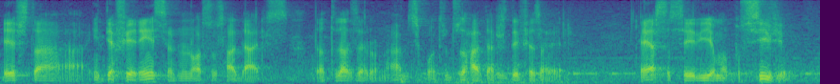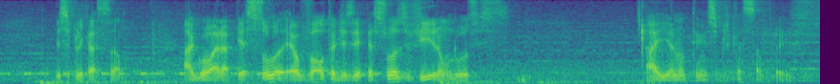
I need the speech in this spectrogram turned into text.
esta interferência nos nossos radares, tanto das aeronaves quanto dos radares de defesa aérea. Essa seria uma possível explicação. Agora, a pessoa, eu volto a dizer, pessoas viram luzes. Aí eu não tenho explicação para isso.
